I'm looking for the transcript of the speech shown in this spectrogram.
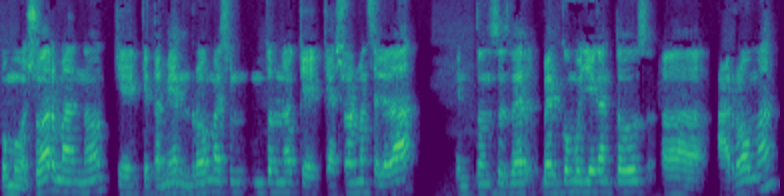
como Schwarman, ¿no? Que, que también Roma es un, torneo que, que, a Schwarman se le da. Entonces, ver, ver cómo llegan todos a, a Roma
